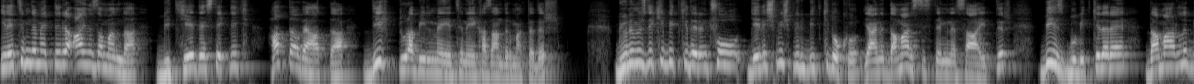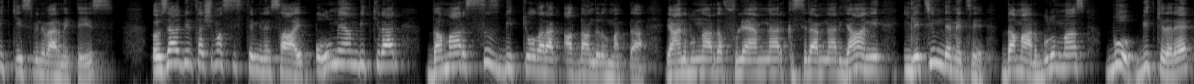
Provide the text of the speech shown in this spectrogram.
İletim demetleri aynı zamanda bitkiye desteklik hatta ve hatta dik durabilme yeteneği kazandırmaktadır. Günümüzdeki bitkilerin çoğu gelişmiş bir bitki doku yani damar sistemine sahiptir. Biz bu bitkilere damarlı bitki ismini vermekteyiz. Özel bir taşıma sistemine sahip olmayan bitkiler damarsız bitki olarak adlandırılmakta. Yani bunlarda fluemler, kısilemler yani iletim demeti damar bulunmaz. Bu bitkilere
